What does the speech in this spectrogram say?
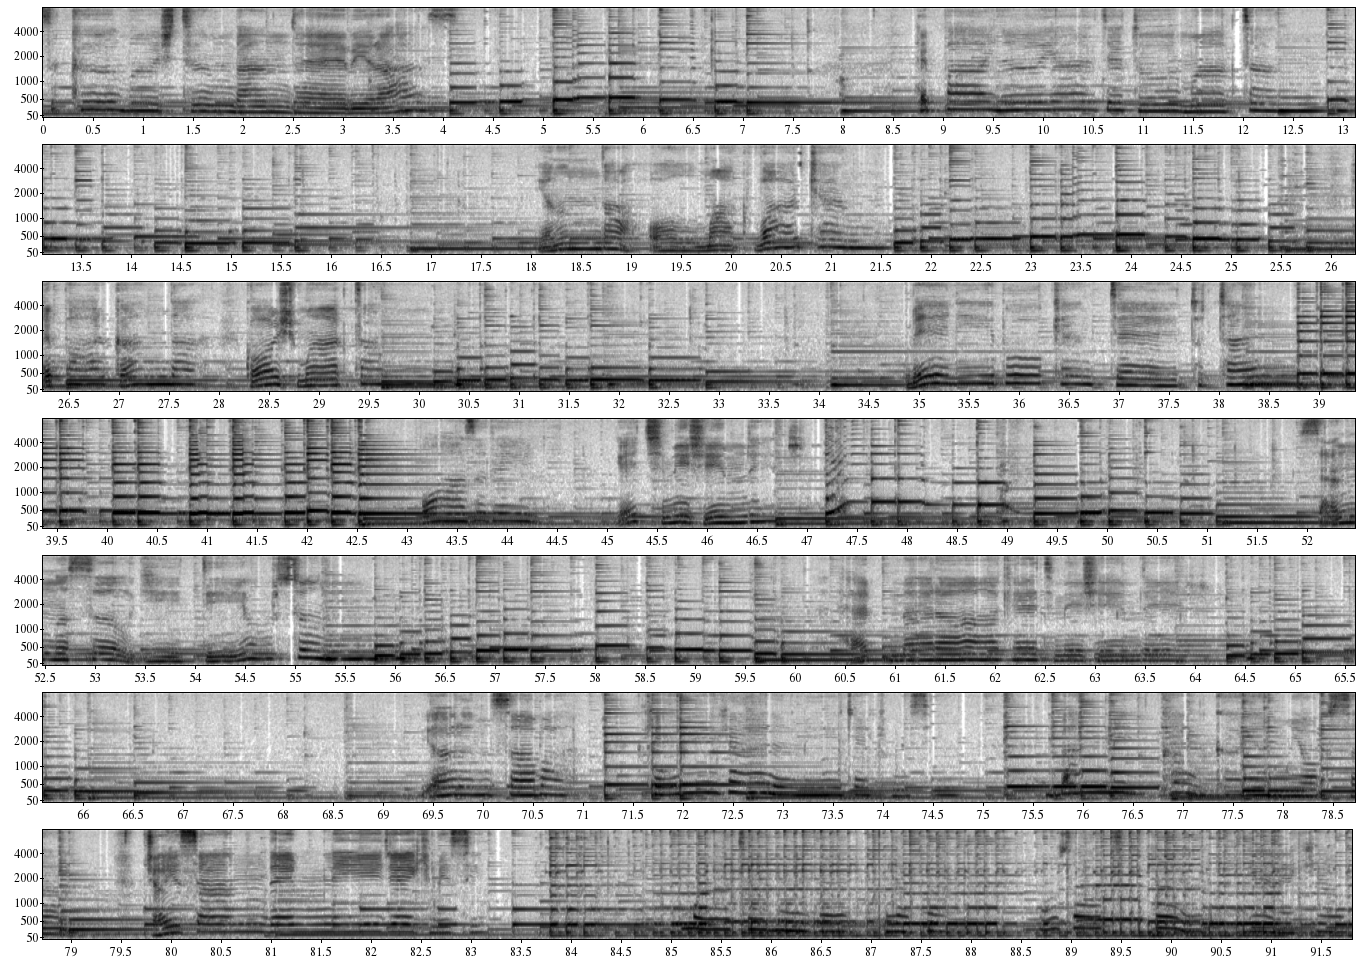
Sıkılmıştım ben de biraz. Hep aynı yerde durmaktan. Yanında olmak varken. Hep koşmaktan Beni bu kentte tutan Boğazı değil geçmişimdir Sen nasıl gidiyorsun? Sabah geri gelmeyecek misin? Ben mi kalkayım yoksa Çayı sen demleyecek misin? Matımıza lafı uzatmaya gerek yok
